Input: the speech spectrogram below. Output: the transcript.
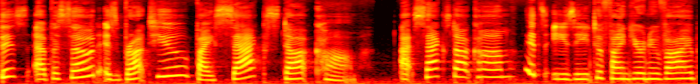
This episode is brought to you by Saks.com. At Saks.com, it's easy to find your new vibe.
